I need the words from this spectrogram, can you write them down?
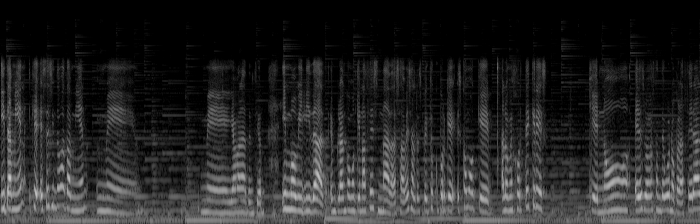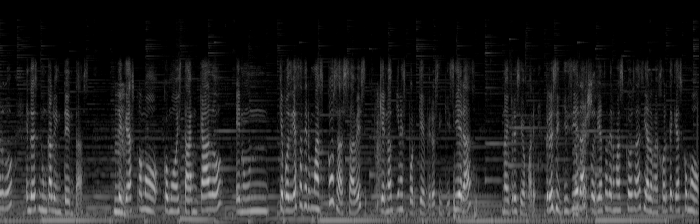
Y también, que este síntoma también me, me llama la atención. Inmovilidad, en plan como que no haces nada, ¿sabes? Al respecto, porque es como que a lo mejor te crees que no eres lo bastante bueno para hacer algo, entonces nunca lo intentas. Te Mm, quedas como, como estancado en un... que podrías hacer más cosas, ¿sabes? Que no tienes por qué, pero si quisieras, no hay presión, ¿vale? Pero si quisieras, podrías hacer más cosas y a lo mejor te quedas como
